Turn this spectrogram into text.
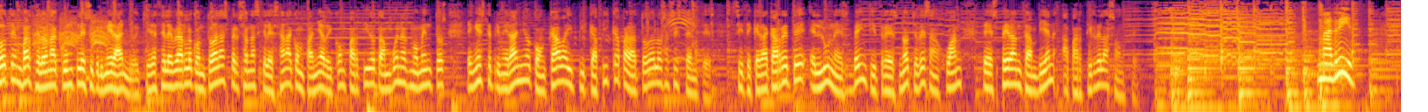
Totem Barcelona cumple su primer año y quiere celebrarlo con todas las personas que les han acompañado y compartido tan buenos momentos en este primer año con cava y pica pica para todos los asistentes. Si te queda carrete, el lunes 23, noche de San Juan, te esperan también a partir de las 11. Madrid.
